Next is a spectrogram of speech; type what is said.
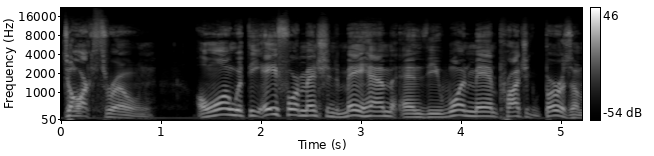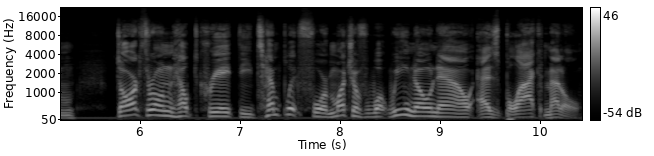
Darkthrone. Along with the aforementioned Mayhem and the one man project Burzum, Darkthrone helped create the template for much of what we know now as black metal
